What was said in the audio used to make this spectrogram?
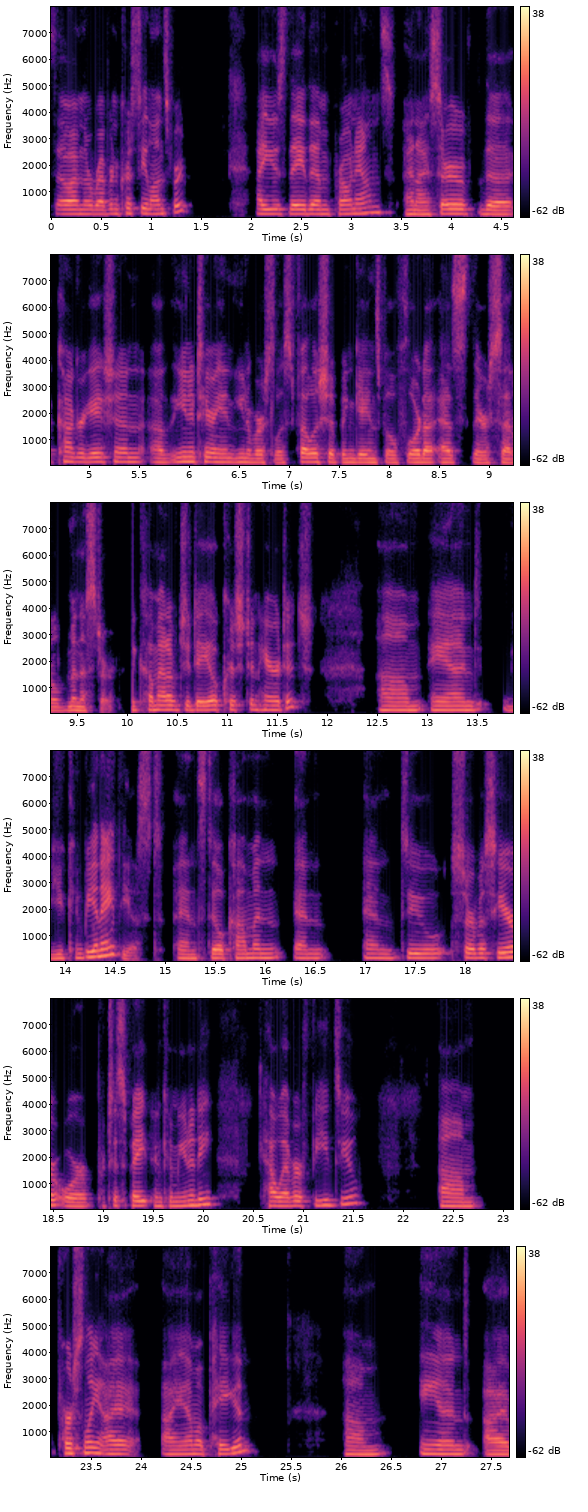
So I'm the Reverend Christe Lunsford. I use they, them pronouns, and I serve the congregation of the Unitarian Universalist Fellowship in Gainesville, Florida, as their settled minister. We come out of Judeo Christian heritage, um, and you can be an atheist and still come and, and, and do service here or participate in community, however feeds you. Um, personally, I, I am a pagan. Um, and I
